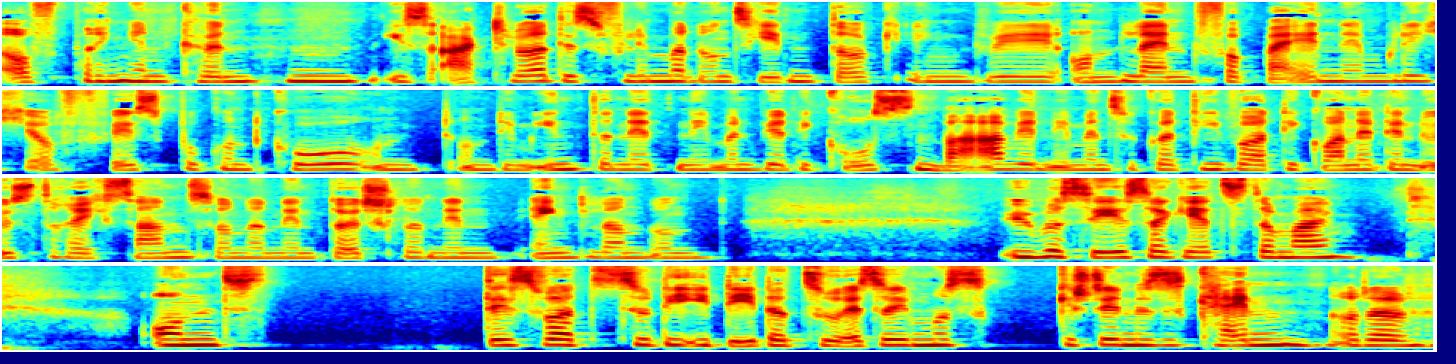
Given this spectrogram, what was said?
aufbringen könnten, ist auch klar. Das flimmert uns jeden Tag irgendwie online vorbei, nämlich auf Facebook und Co. Und, und im Internet nehmen wir die Großen wahr. Wir nehmen sogar die wahr, die gar nicht in Österreich sind, sondern in Deutschland, in England und Übersee, sage ich jetzt einmal. Und das war so die Idee dazu. Also ich muss gestehen, es ist kein, oder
